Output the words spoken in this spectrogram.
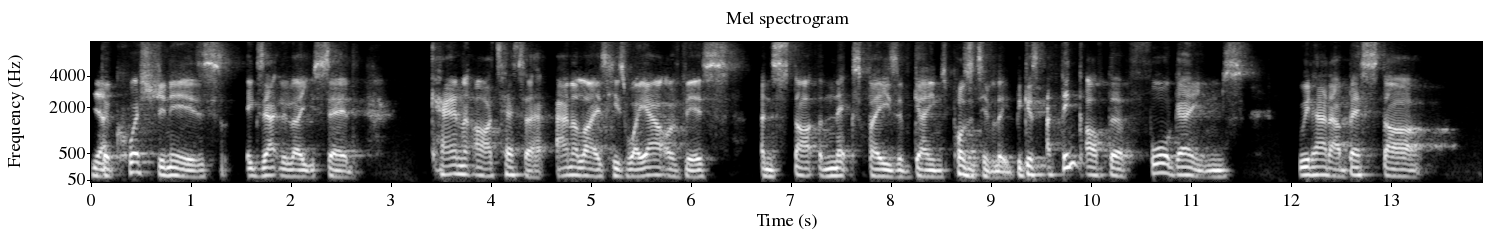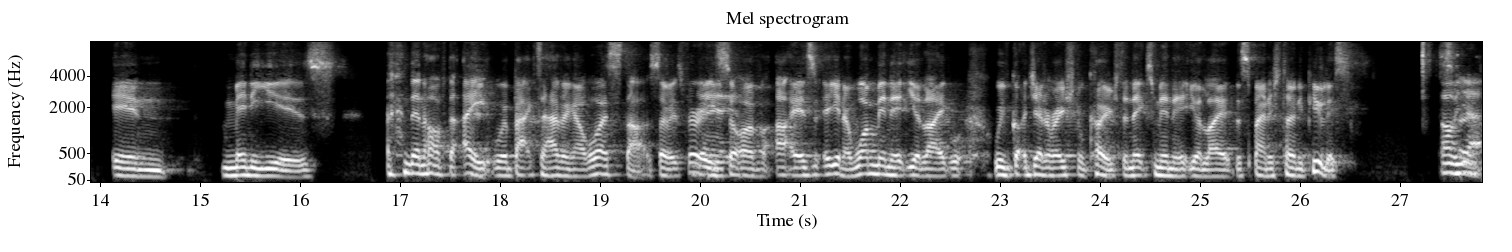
Yeah. The question is exactly like you said, can Arteta analyze his way out of this and start the next phase of games positively? Because I think after four games, we'd had our best start in many years. And then after eight, we're back to having our worst start. So it's very Yeah, yeah, sort of, uh, it's, you know, one minute you're like, we've got a generational coach. The next minute you're like the Spanish Tony Pulis. Oh, So, yeah.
